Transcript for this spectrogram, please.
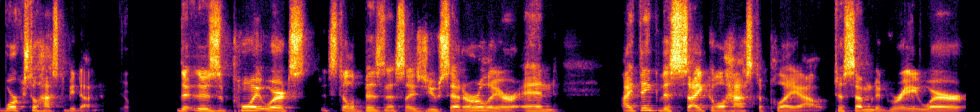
work still has to be done. Yep. There's a point where it's it's still a business, as you said earlier, and I think this cycle has to play out to some degree. Where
